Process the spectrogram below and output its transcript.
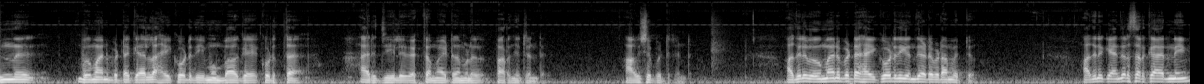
ഇന്ന് ബഹുമാനപ്പെട്ട കേരള ഹൈക്കോടതി മുമ്പാകെ കൊടുത്ത ഹർജിയിൽ വ്യക്തമായിട്ട് നമ്മൾ പറഞ്ഞിട്ടുണ്ട് ആവശ്യപ്പെട്ടിട്ടുണ്ട്. അതിൽ ബഹുമാനപ്പെട്ട ഹൈക്കോടതിക്ക് എന്ത് ഇടപെടാൻ പറ്റും? അതിന് കേന്ദ്ര സർക്കാരിനെയും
